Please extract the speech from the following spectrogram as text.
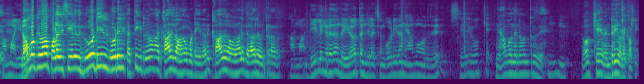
நமக்கு தான் பல விஷயங்கள் இது. நோ டீல் நோ டீல் கத்திக்கிட்டு இருக்கோம் ஆனால் காதில் வாங்க மாட்டேங்கிறாரு. காதில் வாங்கினாலும் இந்த காதில் விட்டுறாரு. ஆமா டீலுங்கிறது அந்த இருபத்தஞ்சு லட்சம் கோடி தான் ஞாபகம் வருது. சரி ஓகே. ஞாபகம் என்ன பண்றது? ஓகே நன்றி வணக்கம்.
